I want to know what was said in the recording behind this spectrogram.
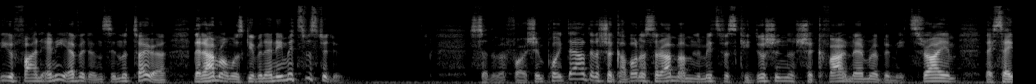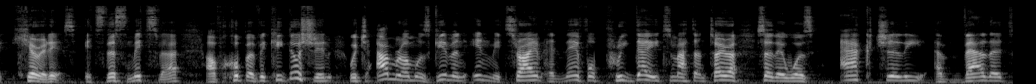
do you find any evidence in the Torah that Amram was given any mitzvahs to do? So the Mefarshim point out that Shekavonas Rambam the mitzvahs kiddushin shekvar nemra b'mitzrayim. They say here it is. It's this mitzvah of chuppah v'kiddushin which Amram was given in Mitzrayim and therefore predates Matan Torah. So there was actually a valid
